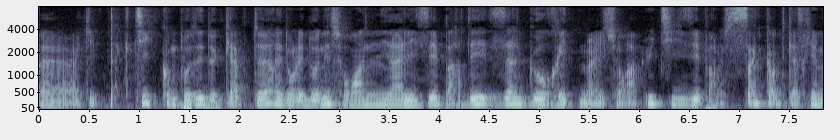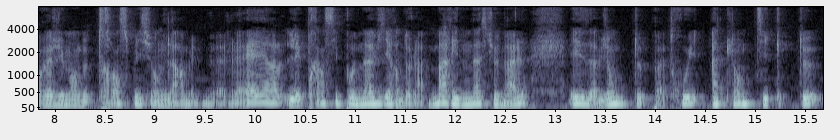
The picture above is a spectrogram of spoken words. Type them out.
euh, qui est tactique, composé de capteurs et dont les données seront analysées par des algorithmes. Il sera utilisé par le 54e régiment de transmission de l'armée de l'air, les principaux navires de la marine nationale et les avions de patrouille Atlantique 2.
